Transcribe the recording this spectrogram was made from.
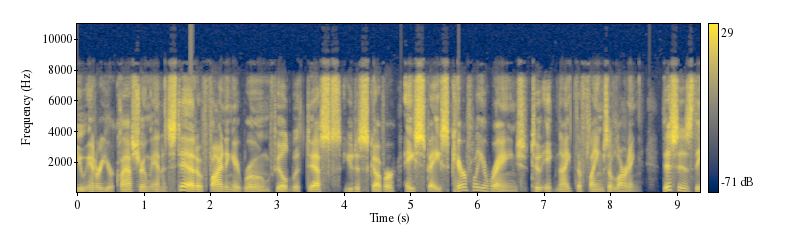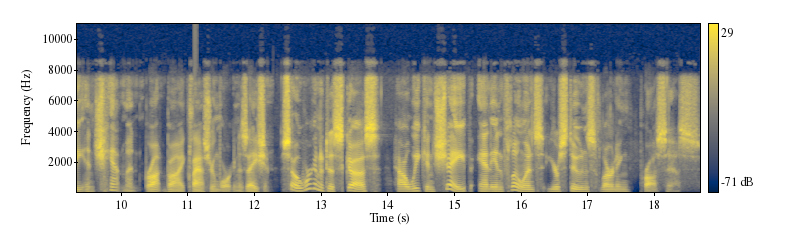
You enter your classroom, and instead of finding a room filled with desks, you discover a space carefully arranged to ignite the flames of learning. This is the enchantment brought by classroom organization. So, we're going to discuss how we can shape and influence your students' learning process.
